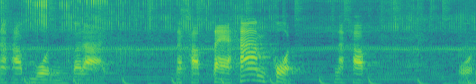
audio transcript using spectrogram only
นะครับวนก็ได้นะครับ แต่ห้ามกดนะครับวน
